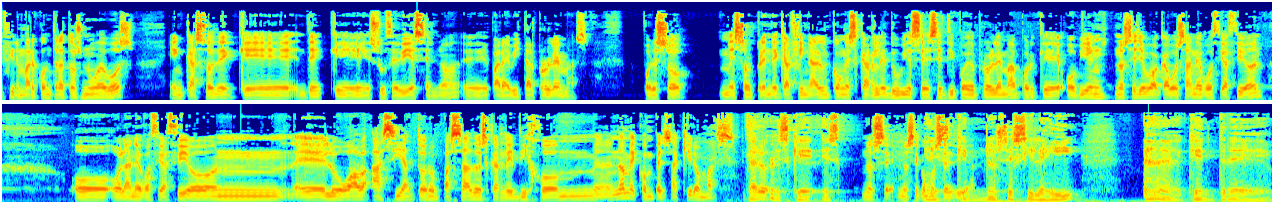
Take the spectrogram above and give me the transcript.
firmar contratos nuevos en caso de que, de que sucediesen, ¿no? Eh, para evitar problemas. Por eso me sorprende que al final con Scarlett hubiese ese tipo de problema porque o bien no se llevó a cabo esa negociación o, o la negociación eh, luego así a toro pasado Scarlett dijo mm, no me compensa quiero más claro es que es no sé no sé cómo es se que no sé si leí eh, que entre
